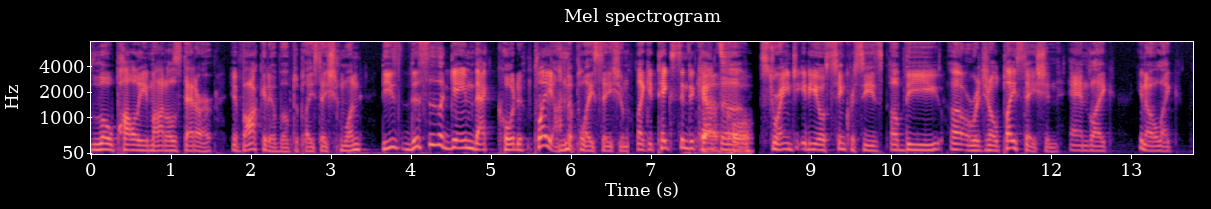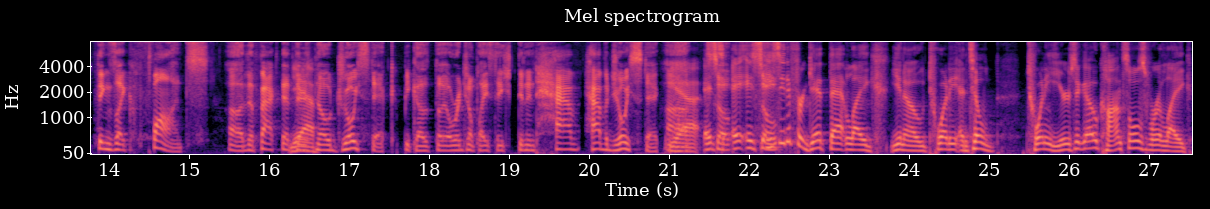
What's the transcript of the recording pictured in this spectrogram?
low poly models that are evocative of the PlayStation 1. These this is a game that could play on the PlayStation. Like it takes into account that's the cool. strange idiosyncrasies of the uh, original PlayStation and like, you know, like things like fonts, uh, the fact that Yeah. there's no joystick because the original PlayStation didn't have have a joystick. Uh, yeah, it's so, it's so- easy to forget that like you know twenty until. 20 years ago, consoles were like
